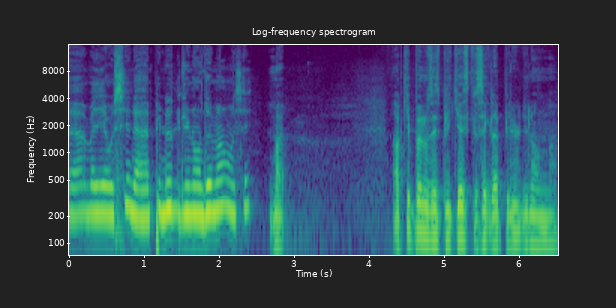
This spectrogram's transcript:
Euh, bah, Il y a aussi la pilule du lendemain aussi. Ouais. Alors, qui peut nous expliquer ce que c'est que la pilule du lendemain?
